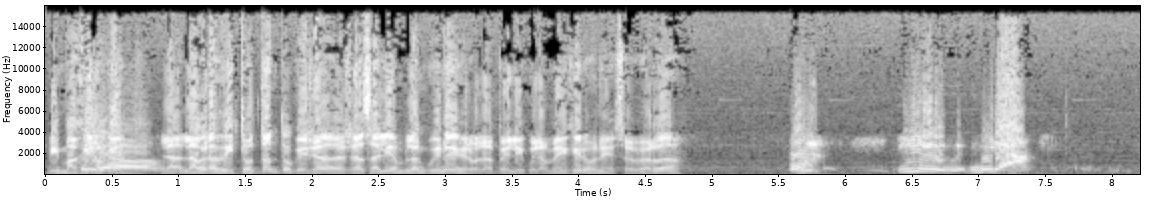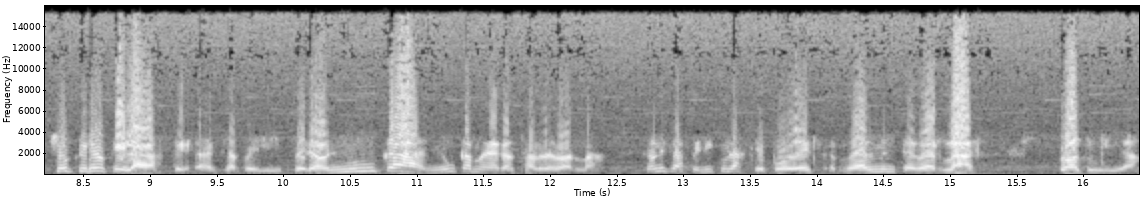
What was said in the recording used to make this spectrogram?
Me imagino Pero... que la, la, habrás visto tanto que ya, ya salía en blanco y negro la película, me dijeron eso, ¿es verdad? y mira, yo creo que la gasté a esa peli, pero nunca, nunca me voy a cansar de verla. Son esas películas que podés realmente verlas toda tu vida.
